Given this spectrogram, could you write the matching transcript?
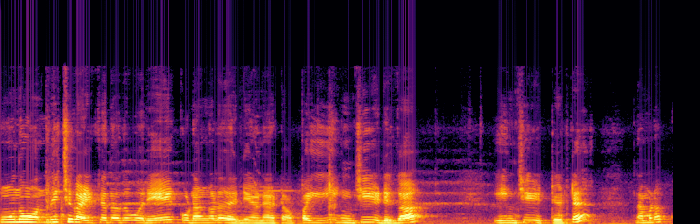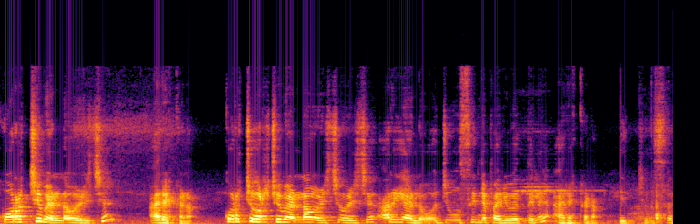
മൂന്നും ഒന്നിച്ച് കഴിക്കുന്നതും ഒരേ ഗുണങ്ങൾ തന്നെയാണ് കേട്ടോ. അപ്പോൾ ഈ ഇഞ്ചി ഇടുക ഇഞ്ചി ഇട്ടിട്ട് നമ്മൾ കുറച്ച് വെള്ളം ഒഴിച്ച് അരക്കണം. കുറച്ച് കുറച്ച് വെള്ളം ഒഴിച്ച് ഒഴിച്ച് അറിയാമല്ലോ ജ്യൂസിന്റെ പരുവത്തിൽ അരക്കണം. ജ്യൂസ്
